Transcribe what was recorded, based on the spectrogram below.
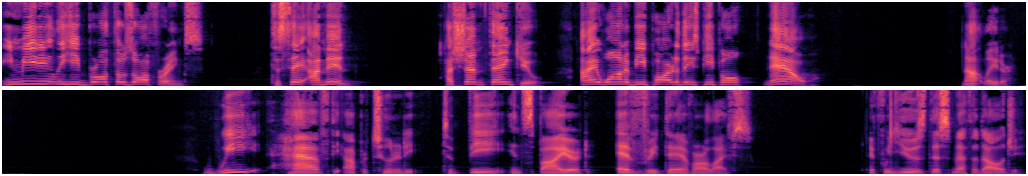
immediately he brought those offerings to say, I'm in. Hashem, thank you. I want to be part of these people now, not later. We have the opportunity to be inspired every day of our lives if we use this methodology.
